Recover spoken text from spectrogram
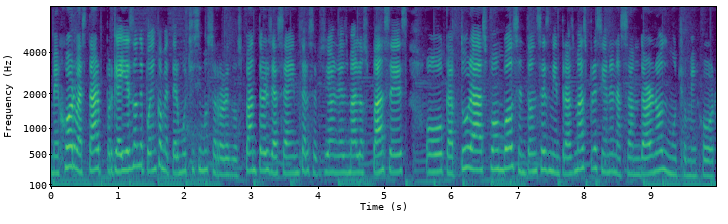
mejor va a estar, porque ahí es donde pueden cometer muchísimos errores los Panthers, ya sea intercepciones, malos pases o capturas, fumbles. Entonces, mientras más presionen a Sam Darnold, mucho mejor.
